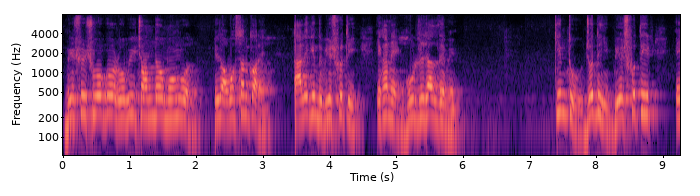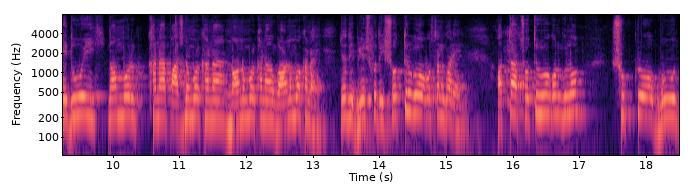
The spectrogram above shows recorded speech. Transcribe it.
বৃহস্পতি শুভ গ্রহ, রবি, চন্দ্র, মঙ্গল যদি অবস্থান করে তাহলে কিন্তু বৃহস্পতি এখানে গুড রেজাল্ট দেবে। কিন্তু যদি বৃহস্পতির এই দুই নম্বর খানা পাঁচ নম্বর খানা ন নম্বর খানা বারো নম্বর খানায় যদি বৃহস্পতি শত্রু গ্রহ অবস্থান করে, অর্থাৎ শত্রু গ্রহ কোনগুলো শুক্র, বুধ,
